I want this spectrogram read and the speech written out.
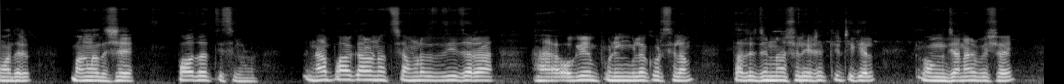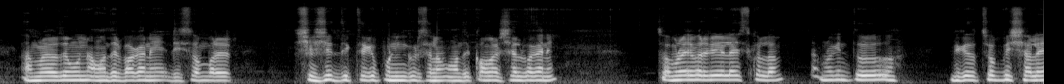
আমাদের বাংলাদেশে পাওয়া যাচ্ছিল না। না পাওয়ার কারণ হচ্ছে আমরা যদি যারা আহ, অগ্রিম পুনিংগুলো করছিলাম তাদের জন্য আসলে এটা ক্রিটিক্যাল এবং জানার বিষয়। আমরা যেমন আমাদের বাগানে ডিসেম্বরের শেষের দিক থেকে পুনিং করছিলাম আমাদের কমার্শিয়াল বাগানে। তো আমরা এবার রিয়েলাইজ করলাম আমরা কিন্তু বিগত চব্বিশ সালে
